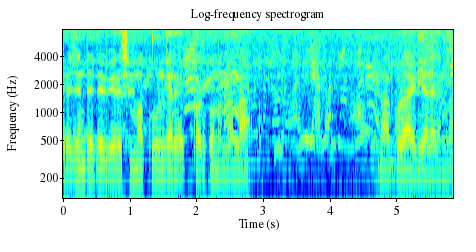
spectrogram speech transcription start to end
ప్రజెంట్ అయితే వీరసింహ కూల్గా పడుకొని ఉందన్న. నాకు కూడా ఐడియా లేదన్నా.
